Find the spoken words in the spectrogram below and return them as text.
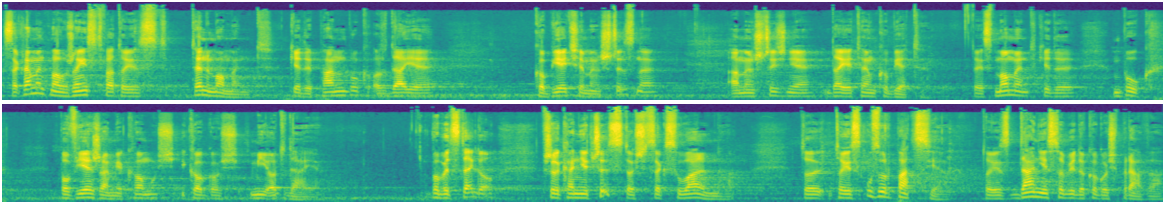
sakrament małżeństwa to jest ten moment, kiedy Pan Bóg oddaje kobiecie mężczyznę, a mężczyźnie daje tę kobietę. To jest moment, kiedy Bóg powierza mnie komuś i kogoś mi oddaje. Wobec tego wszelka nieczystość seksualna to, to jest uzurpacja, to jest danie sobie do kogoś prawa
